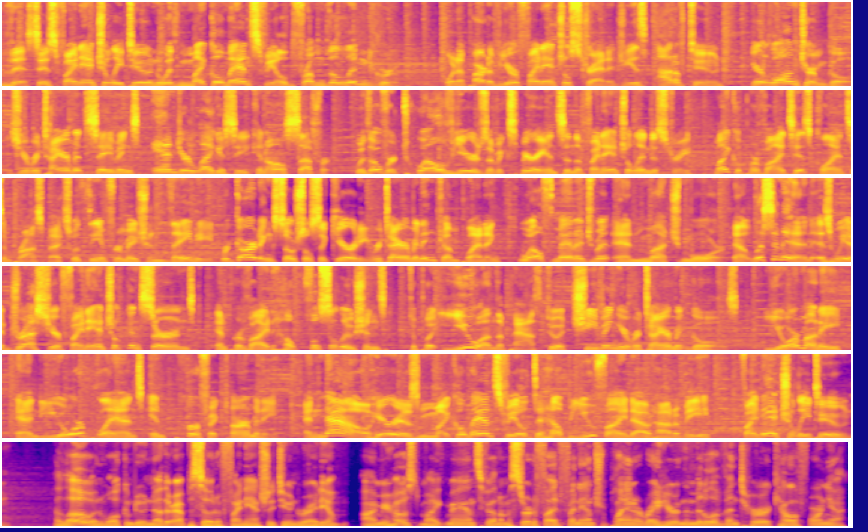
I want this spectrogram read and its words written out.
This is Financially Tuned with Michael Mansfield from the Lind Group. When a part of your financial strategy is out of tune, your long term goals, your retirement savings, and your legacy can all suffer. With over 12 years of experience in the financial industry, Michael provides his clients and prospects with the information they need regarding Social Security, retirement income planning, wealth management, and much more. Now, listen in as we address your financial concerns and provide helpful solutions to put you on the path to achieving your retirement goals your money, and your plans in perfect harmony. And now, here is Michael Mansfield to help you find out how to be financially tuned. Hello, and welcome to another episode of Financially Tuned Radio. I'm your host, Mike Mansfield. I'm a certified financial planner right here in the middle of Ventura, California.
